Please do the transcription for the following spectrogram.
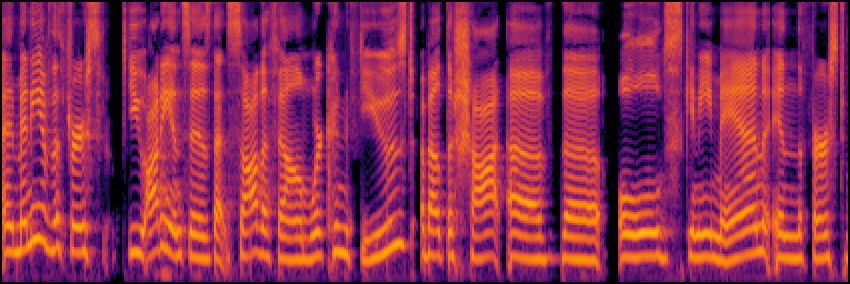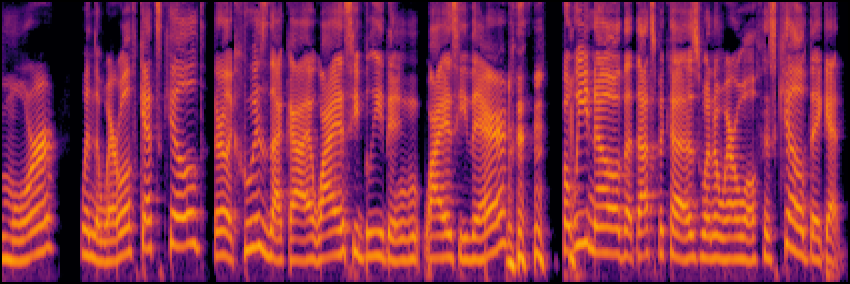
and many of the first few audiences that saw the film were confused about the shot of the old skinny man in the first Moor when the werewolf gets killed. They're like, who is that guy? Why is he bleeding? Why is he there? but we know that that's because when a werewolf is killed, they get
